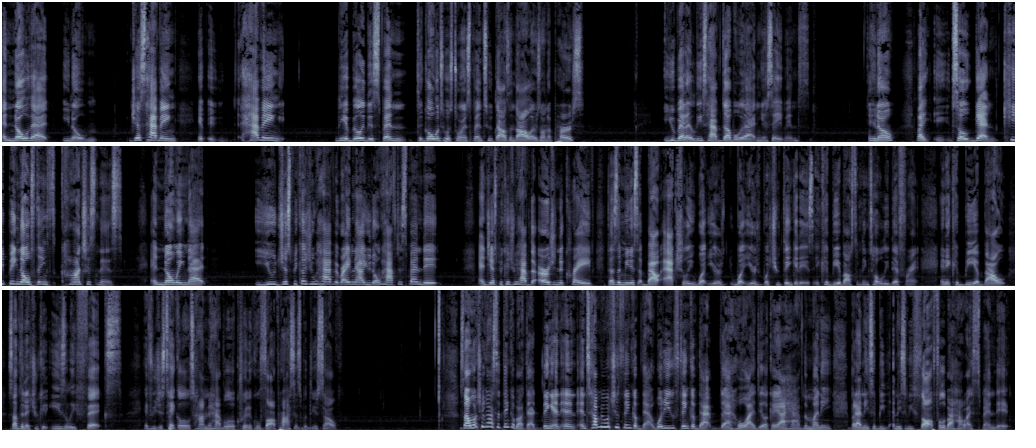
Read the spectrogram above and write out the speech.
and know that you know just having if, having the ability to spend to go into a store and spend two thousand dollars on a purse, you better at least have double that in your savings. You know, like so again, keeping those things consciousness and knowing that you just because you have it right now, you don't have to spend it. And just because you have the urge and the crave doesn't mean it's about actually what you're what you're what you think it is. It could be about something totally different. And it could be about something that you could easily fix if you just take a little time to have a little critical thought process with yourself. So I want you guys to think about that thing and, and, and tell me what you think of that. What do you think of that that whole idea? Okay, I have the money, but I need to be I need to be thoughtful about how I spend it.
